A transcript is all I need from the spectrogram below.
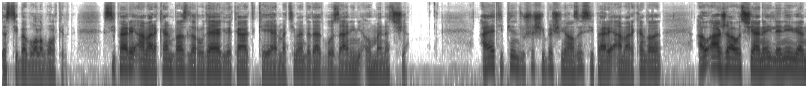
دەستی بە بۆڵەبۆڵ کرد سیپارەی ئامارەکان باز لە ڕووداوێک دەکات کە یارمەتیمان دەدات بۆ زانینی ئەو مەنەت چییە ئاەتی پێنج و شەشی بەشی یانزەی سیپارەی ئامارەکان دەڵێن ئەو ئاژاوە چیانەی لە نێویان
